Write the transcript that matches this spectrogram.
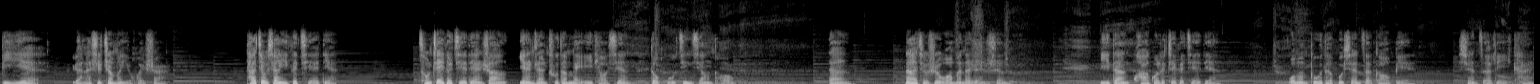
毕业原来是这么一回事儿，它就像一个节点，从这个节点上延展出的每一条线都不尽相同。但，那就是我们的人生。一旦跨过了这个节点，我们不得不选择告别，选择离开。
